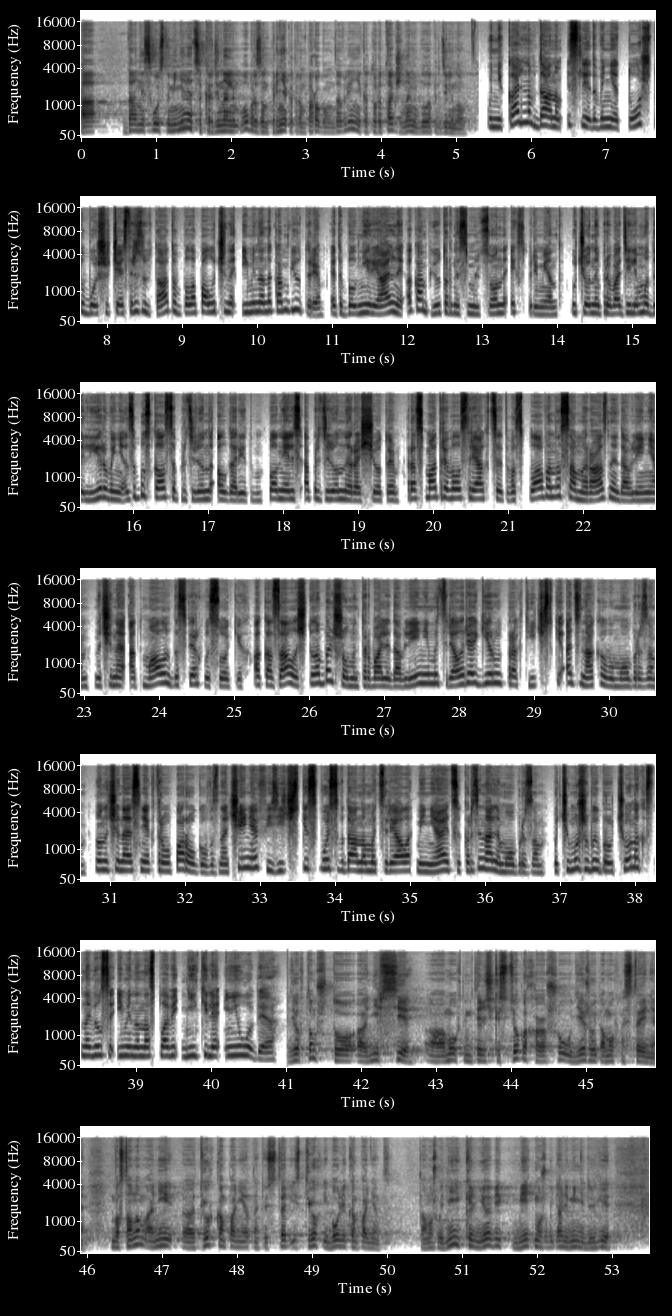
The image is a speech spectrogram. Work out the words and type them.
А данные свойства меняются кардинальным образом при некотором пороговом давлении, которое также нами было определено. Уникально в данном исследовании то, что большая часть результатов была получена именно на компьютере. Это был не реальный, а компьютерный симуляционный эксперимент. Ученые проводили моделирование, запускался определенный алгоритм, выполнялись определенные расчеты. Рассматривалась реакция этого сплава на самые разные давления, начиная от малых до сверхвысоких. Оказалось, что на большом интервале давлений материал реагирует практически одинаковым образом. Но начиная с некоторого порогового значения, физические свойства данного материала меняются меняется кардинальным образом. Почему же выбор ученых остановился именно на сплаве никеля и необия? Дело в том, что а, не все а, аморфные металлические стекла хорошо удерживают аморфное состояние. В основном они э, трехкомпонентные, то есть из трех и более компонентов. Там может быть никель, необий, медь, может быть алюминий, другие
